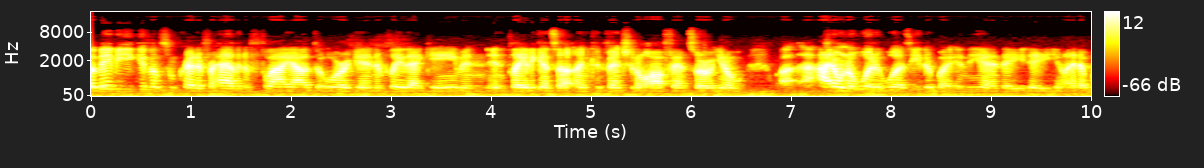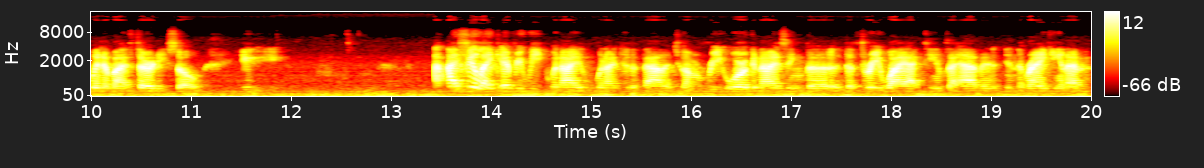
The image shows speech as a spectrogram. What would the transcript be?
but maybe you give them some credit for having to fly out to Oregon and play that game and, and play it against an unconventional offense, or you know, I don't know what it was either. But in the end, they, they you know end up winning by 30. So you, I feel like every week when I when I do the ballot too, I'm reorganizing the the three WIAC teams I have in, in the ranking, and I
